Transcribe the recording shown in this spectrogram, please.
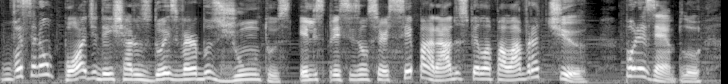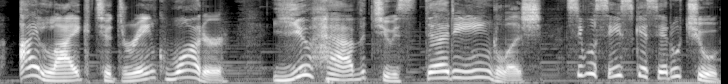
Você não pode deixar os dois verbos juntos, eles precisam ser separados pela palavra to. Por exemplo, I like to drink water. You have to study English. Se você esquecer o to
